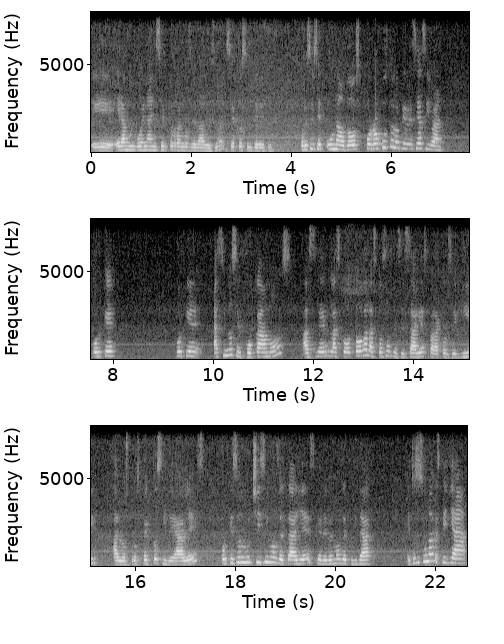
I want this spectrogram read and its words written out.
eh, era muy buena en ciertos rangos de edades, ¿no? Ciertos intereses. Por eso dicen una o dos, por lo justo lo que decías, Iván. ¿Por qué? Porque así nos enfocamos a hacer las, todas las cosas necesarias para conseguir a los prospectos ideales porque son muchísimos detalles que debemos de cuidar. Entonces, una vez que ya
